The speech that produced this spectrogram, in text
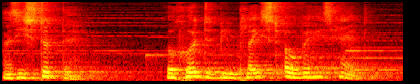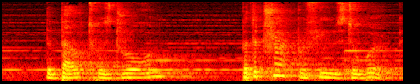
As he stood there, a hood had been placed over his head, the belt was drawn, but the trap refused to work.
